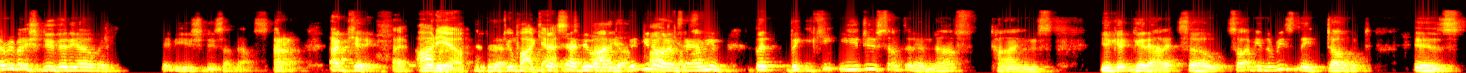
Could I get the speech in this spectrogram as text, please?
everybody should do video, but maybe you should do something else. I don't know. I'm kidding. I- Audio. Do podcast. Yeah, do audio. Audio, You know what I'm saying? I mean, but but you you do something enough times, you get good at it. So so I mean, the reason they don't is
